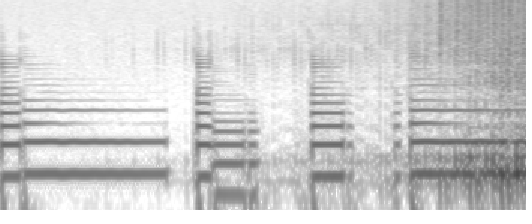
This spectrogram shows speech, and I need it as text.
Thank you.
